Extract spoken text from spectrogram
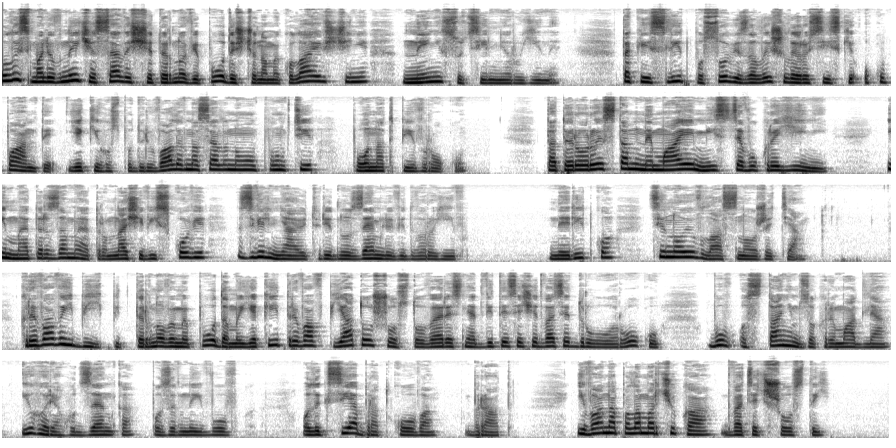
Колись мальовниче селище Тернові Поди, що на Миколаївщині, нині суцільні руїни. Такий слід по собі залишили російські окупанти, які господарювали в населеному пункті понад півроку. Та терористам немає місця в Україні, і метр за метром наші військові звільняють рідну землю від ворогів. Нерідко ціною власного життя. Кривавий бій під терновими подами, який тривав 5-6 вересня 2022 року, був останнім, зокрема, для Ігоря Гудзенка, позивний Вовк, Олексія Браткова, брат, Івана Паламарчука, 26-й,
